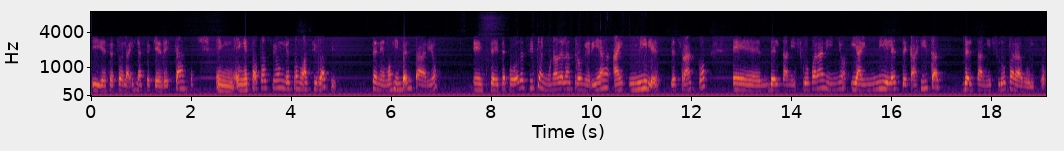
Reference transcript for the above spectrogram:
y el resto de la isla se quede escaso. En, en esta ocasión eso no ha sido así. Tenemos inventario Este, te puedo decir que en una de las droguerías hay miles de frascos eh, del Tamiflu para niños y hay miles de cajitas del Tamiflu para adultos.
